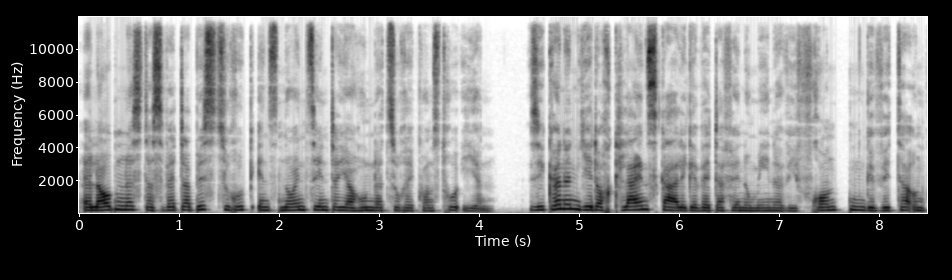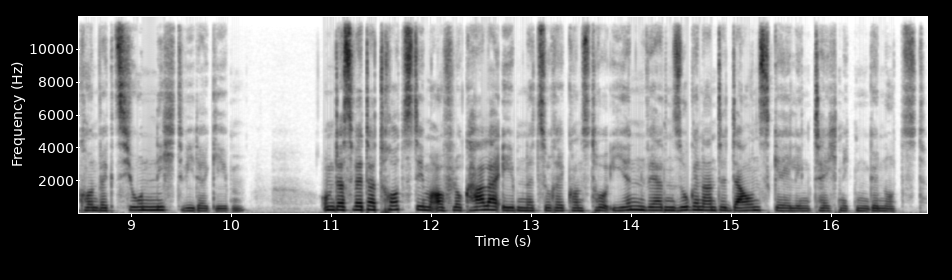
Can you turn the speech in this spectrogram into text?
erlauben es, das Wetter bis zurück ins 19. Jahrhundert zu rekonstruieren. Sie können jedoch kleinskalige Wetterphänomene wie Fronten, Gewitter und Konvektion nicht wiedergeben. Um das Wetter trotzdem auf lokaler Ebene zu rekonstruieren, werden sogenannte Downscaling-Techniken genutzt.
